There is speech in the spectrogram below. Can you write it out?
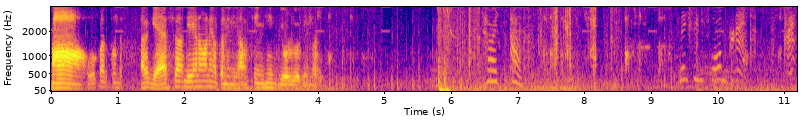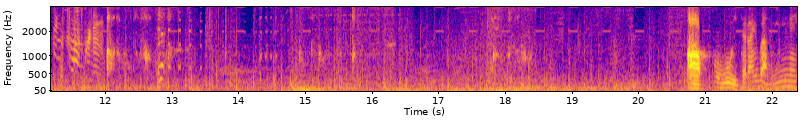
ආ ඕකත් හොඳයි. අර ගෑස් වගේ යනවනේ ඔතන නිකන් සිංහි ගෝලුවකින් වගේ. Turret out. Placing swarm grenade. Placing swarm grenade. up ui terakhir bang ini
